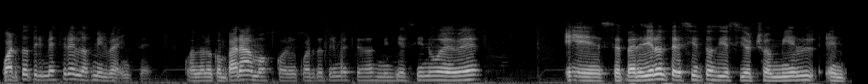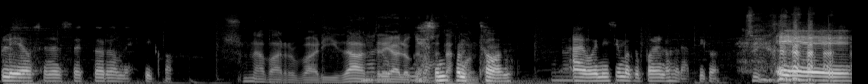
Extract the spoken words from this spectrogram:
cuarto trimestre del 2020. Cuando lo comparamos con el cuarto trimestre del 2019, eh, se perdieron 318 mil empleos en el sector doméstico. Es una barbaridad, Andrea, lo que nos estás contando. Ah, buenísimo que ponen los gráficos. Eh,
